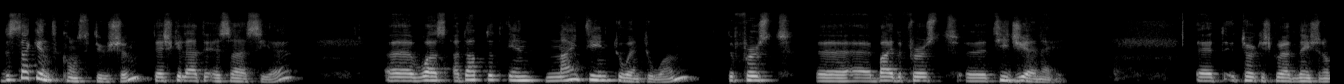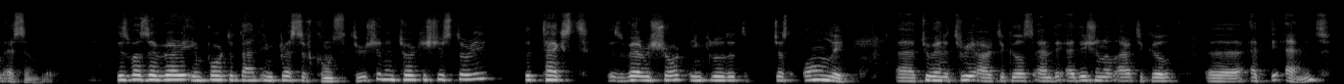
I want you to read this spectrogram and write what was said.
the second constitution, Teşkilat-ı Esasiye, uh, was adopted in 1921, the first uh, uh, by the first uh, TGNA, Turkish Grand National Assembly. This was a very important and impressive constitution in Turkish history. The text is very short, included just only uh, 23 articles and the additional article uh, at the end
